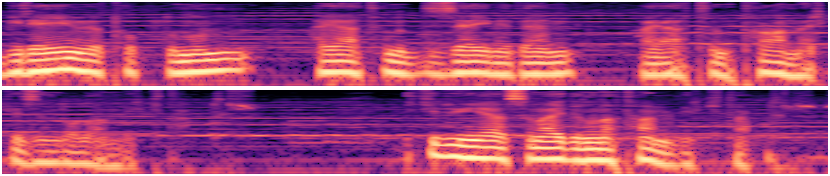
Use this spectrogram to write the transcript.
bireyin ve toplumun hayatını dizayn eden, hayatın ta merkezinde olan bir kitaptır. İki dünyasını aydınlatan bir kitaptır.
